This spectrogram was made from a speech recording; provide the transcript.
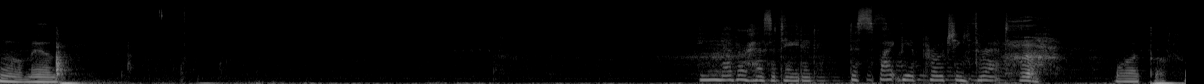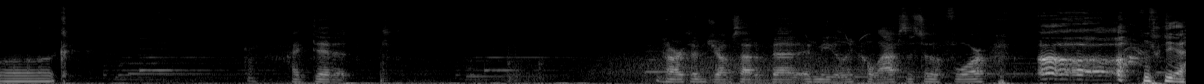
Oh, man. He never hesitated, despite the approaching threat. What the fuck? I did it. Naruto jumps out of bed, immediately collapses to the floor. Oh, yeah.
